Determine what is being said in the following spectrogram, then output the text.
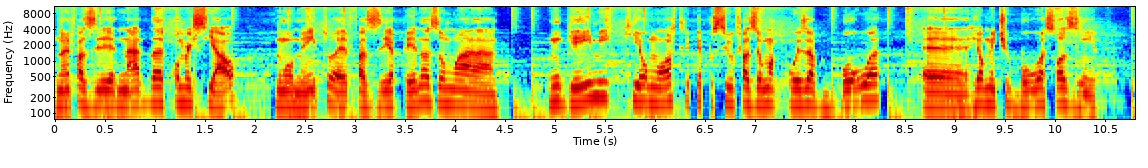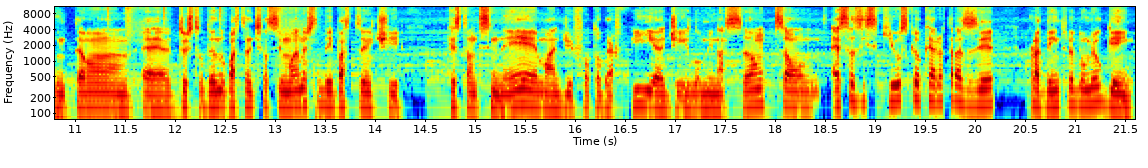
não é fazer nada comercial no momento, é fazer apenas uma, um game que eu mostre que é possível fazer uma coisa boa, é, realmente boa sozinho. Então, estou é, estudando bastante essa semana, estudei bastante questão de cinema, de fotografia, de iluminação. São essas skills que eu quero trazer para dentro do meu game.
